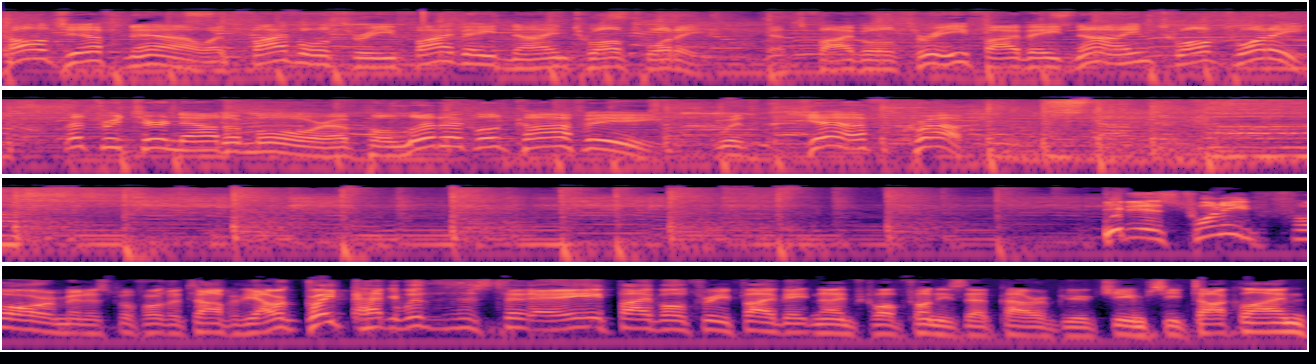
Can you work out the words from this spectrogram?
Call Jeff now at 503 589 1220. That's 503 589 1220. Let's return now to more of Political Coffee with Jeff Kropf. It is 24 minutes before the top of the hour. Great to have you with us today. 503 589 1220 is that Power Buick GMC talk line.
